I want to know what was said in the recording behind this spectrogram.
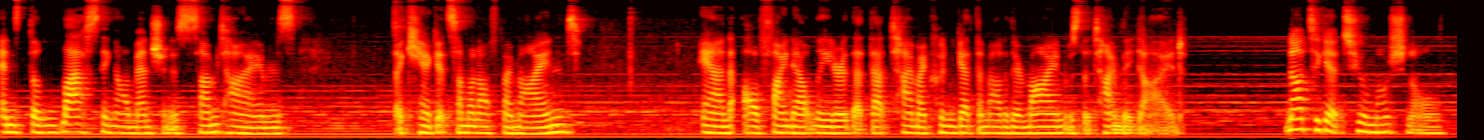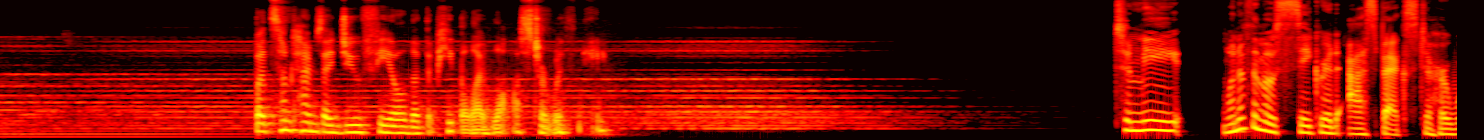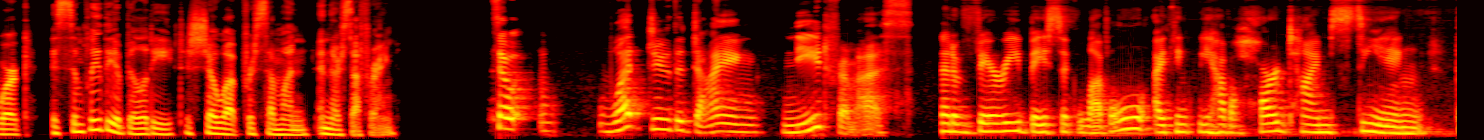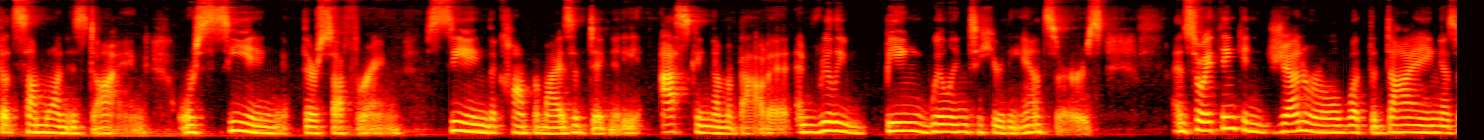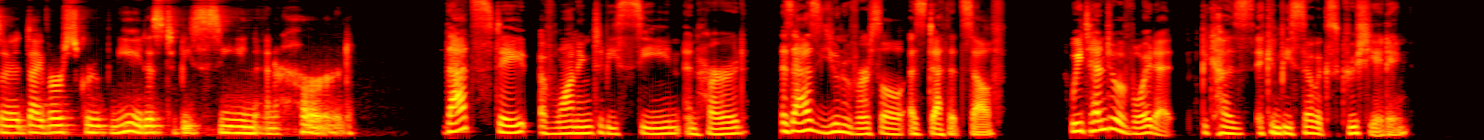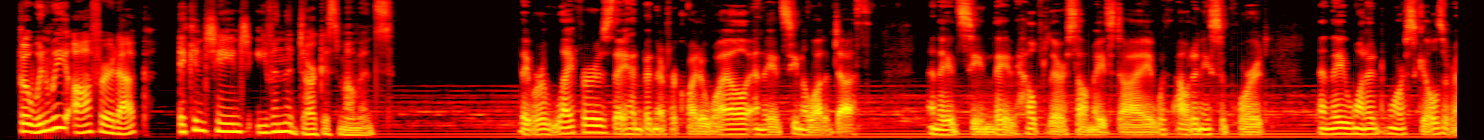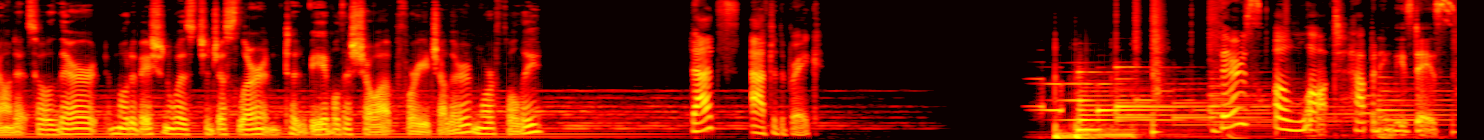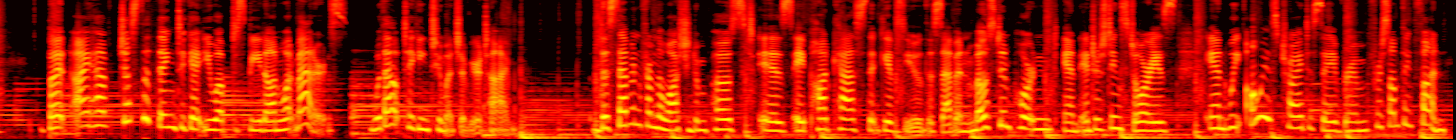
And the last thing I'll mention is sometimes I can't get someone off my mind. And I'll find out later that that time I couldn't get them out of their mind was the time they died. Not to get too emotional, but sometimes I do feel that the people I've lost are with me. To me, one of the most sacred aspects to her work is simply the ability to show up for someone in their suffering. So, what do the dying need from us? At a very basic level, I think we have a hard time seeing that someone is dying or seeing their suffering, seeing the compromise of dignity, asking them about it, and really being willing to hear the answers. And so I think in general, what the dying as a diverse group need is to be seen and heard. That state of wanting to be seen and heard is as universal as death itself. We tend to avoid it because it can be so excruciating. But when we offer it up, it can change even the darkest moments. They were lifers, they had been there for quite a while, and they had seen a lot of death and they had seen they had helped their cellmates die without any support and they wanted more skills around it. So their motivation was to just learn to be able to show up for each other more fully. That's after the break. There's a lot happening these days but i have just the thing to get you up to speed on what matters without taking too much of your time the Seven from the Washington Post is a podcast that gives you the seven most important and interesting stories, and we always try to save room for something fun.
